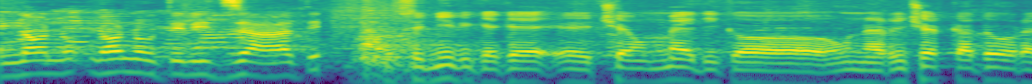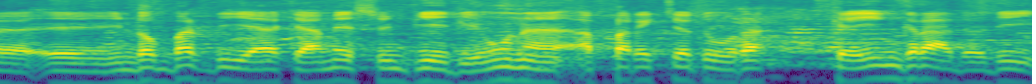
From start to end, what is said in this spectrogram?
non, non, utilizzati. Significa che eh, c'è un medico, un ricercatore eh, in Lombardia che ha messo in piedi un'apparecchiatura che è in grado di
